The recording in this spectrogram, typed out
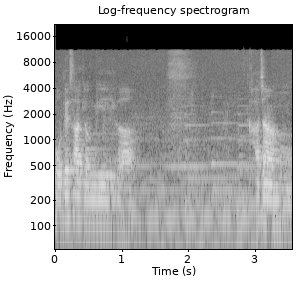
5대4 경기가 가장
